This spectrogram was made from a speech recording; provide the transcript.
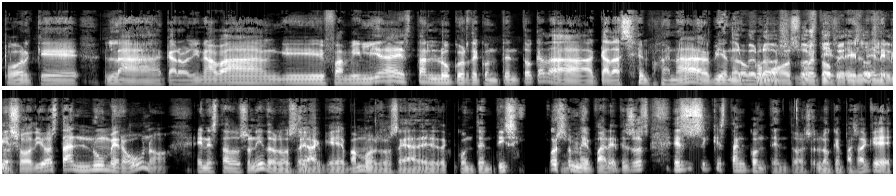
Porque la Carolina Bang y familia están locos de contento cada, cada semana viendo cómo los- su los epi- top en el, episodio está número uno en Estados Unidos. O sea que, vamos, o sea, eh, contentísimos me parece. Esos, esos sí que están contentos. Lo que pasa que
